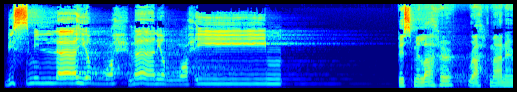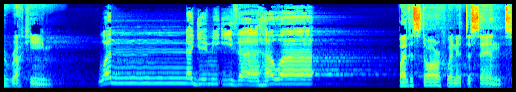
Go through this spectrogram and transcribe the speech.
بسم الله الرحمن الرحيم Bismillahir Rahmanir Rahim. والنجم إذا هوى By the star when it descends,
